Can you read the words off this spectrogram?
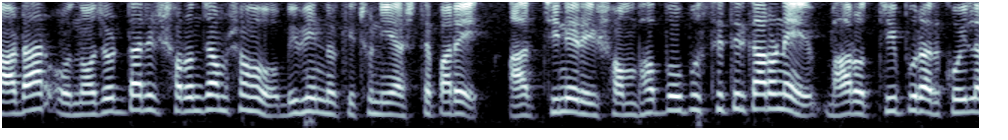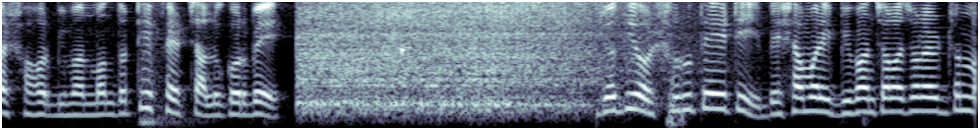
রাডার ও নজরদারির সরঞ্জাম সহ বিভিন্ন কিছু নিয়ে আসতে পারে। আর চীনের এই সম্ভাব্য উপস্থিতির কারণে ভারত ত্রিপুরার কৈলা শহর বিমানবন্দরটি ফের চালু করবে। যদিও শুরুতে এটি বেসামরিক বিমান চলাচলের জন্য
